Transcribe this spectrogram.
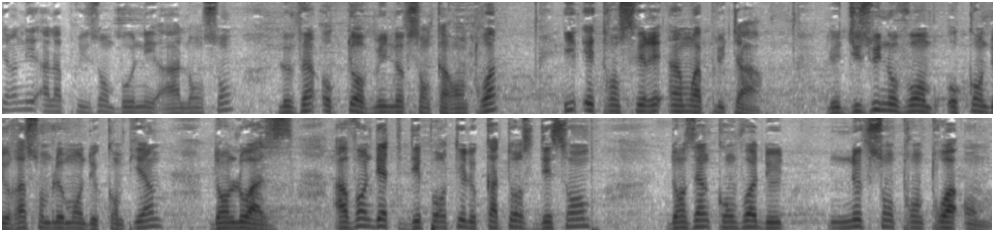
Interné à la prison Bonnet à Alençon le 20 octobre 1943, il est transféré un mois plus tard, le 18 novembre, au camp de rassemblement de Compiègne, dans l'Oise, avant d'être déporté le 14 décembre dans un convoi de 933 hommes.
